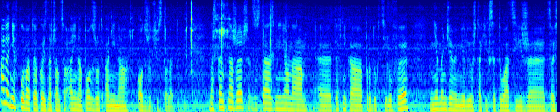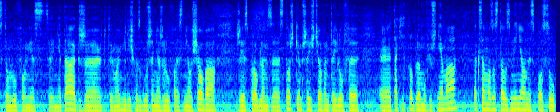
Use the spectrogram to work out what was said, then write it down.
ale nie wpływa to jakoś znacząco ani na podrzut, ani na odrzut pistoletu. Następna rzecz, została zmieniona e, technika produkcji lufy. Nie będziemy mieli już takich sytuacji, że coś z tą lufą jest nie tak, że tutaj mieliśmy zgłoszenia, że lufa jest nieosiowa, że jest problem ze stożkiem przejściowym tej lufy. E, takich problemów już nie ma. Tak samo został zmieniony sposób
